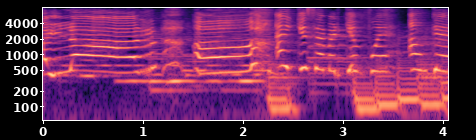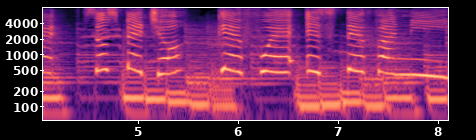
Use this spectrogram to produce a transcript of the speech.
bailar? ¡Ah! Hay que saber quién fue, aunque sospecho que fue Stephanie.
